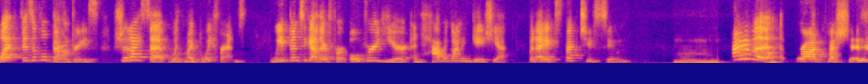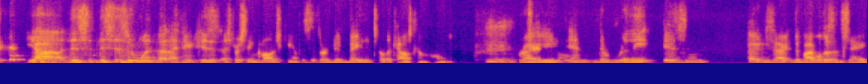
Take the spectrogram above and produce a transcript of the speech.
What physical boundaries should I set with my boyfriend? We've been together for over a year and haven't gotten engaged yet, but I expect to soon. Mm, Kind of a broad question. yeah, this this is the one that I think is especially in college campuses are debated till the cows come home, Mm, right? true. And there really isn't exact. The Bible doesn't say,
